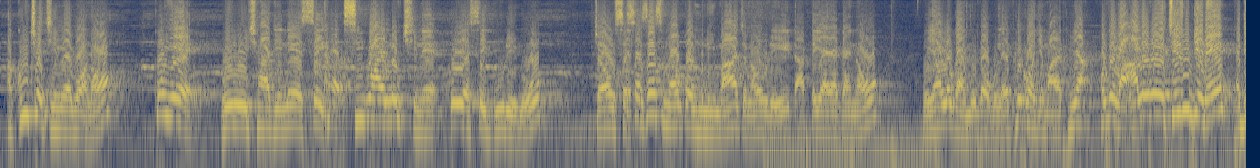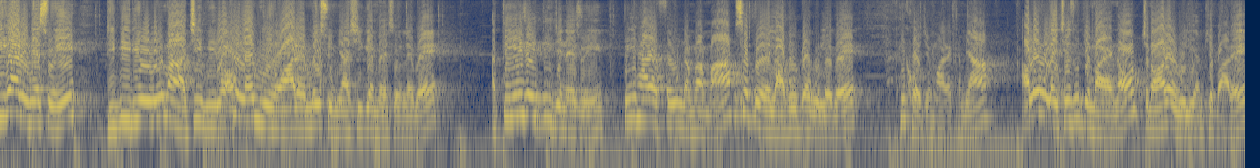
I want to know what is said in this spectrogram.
အခုချက်ချင်းပဲပေါ့နော်ကိုယ့်ရဲ့ဝင်ငွေရှာခြင်းနဲ့စိတ်စီးပွားရေးလုပ်ခြင်းနဲ့ကိုယ့်ရဲ့စိတ်ကူးတွေကိုကျွန်တော် success small company မှာကျွန်တော်တို့တွေဒါတရားရဂိုင်တော့ဝင်ရောက်လောက်ကန်မှုတော့ကိုလည်းဖိတ်ခေါ်ချင်ပါတယ်ခင်ဗျဟုတ်ကဲ့ပါအားလုံးပဲကျေးဇူးတင်တယ်အဓိကအနေနဲ့ဆိုရင်ဒီဗီဒီယိုလေးမှာကြည့်ပြီးတော့အခုလည်းမြင်သွားတဲ့မိတ်ဆွေများရှိခဲ့မယ်ဆိုရင်လည်းပဲအသေးစိတ်သိချင်တယ်ဆိုရင်ပေးထားတဲ့ဖုန်းနံပါတ်မှာဆက်သွယ်လာဖို့တော့ကိုလည်းပဲဖိတ်ခေါ်ချင်ပါတယ်ခင်ဗျအားလုံးကိုလည်းကျေးဇူးတင်ပါတယ်နော်ကျွန်တော်ကတော့ဝီလျံဖြစ်ပါတယ်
